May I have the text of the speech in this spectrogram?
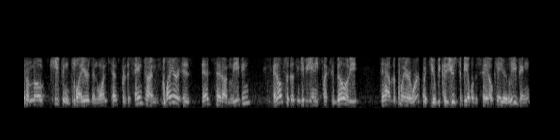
promote keeping players in one sense, but at the same time, if a player is dead set on leaving, it also doesn't give you any flexibility to have the player work with you because you used to be able to say, okay, you're leaving,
